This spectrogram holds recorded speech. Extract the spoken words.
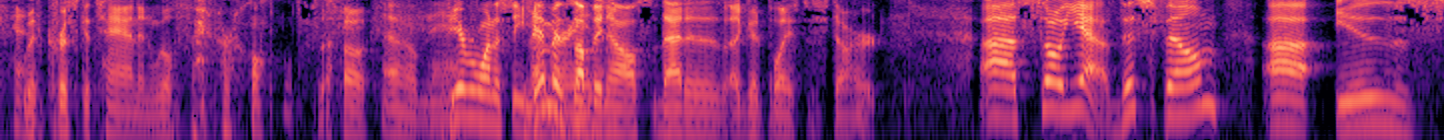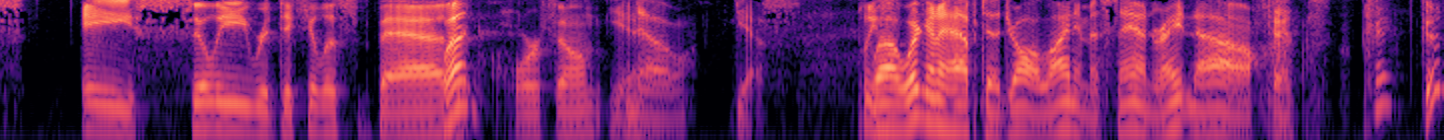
with Chris Kattan and Will Ferrell. so, Oh, man. if you ever want to see him in Memories. something else, that is a good place to start. Uh, so, yeah, this film uh, is a silly, ridiculous, bad What? horror film. Yeah. No. Yes. Please. Well, we're gonna have to draw a line in the sand right now. okay. Okay. Good.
